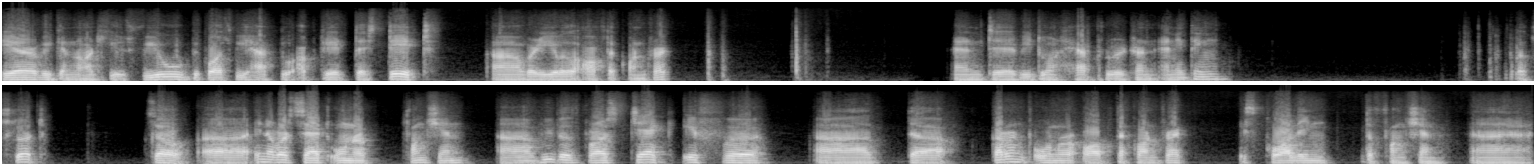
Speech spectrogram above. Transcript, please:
Here we cannot use view because we have to update the state uh, variable of the contract. And uh, we don't have to return anything. Looks good. So uh, in our set owner function we will first check if the current owner of the contract is calling the function. Uh,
